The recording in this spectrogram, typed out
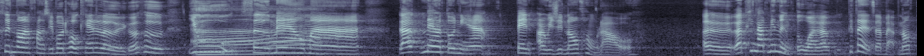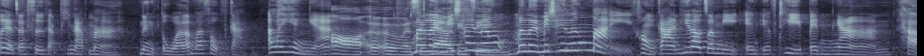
คือ non fungible token เลยก็คือ you อ่าซื้อแมวมา แล้วแมวตัวเนี้ยเป็น original ของเรา เออแล้วพี่นับมีหนึ่งตัวแล้วพี่เตยจะแบบน้องเตยจะซื้อกับพี่นับมาหนึ่งตัวแล้วผสมกัน อะไรอย่างเงี้ยอ๋อเออเออมันมันซื้อเลแมยวไม่จใช่ริเรื่องงมันเลยไม่ใช่เรื่องใหม่ของการที่เราจะมี NFT เป็นงานค่ะ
